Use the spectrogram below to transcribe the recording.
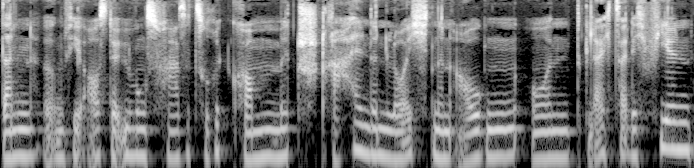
dann irgendwie aus der Übungsphase zurückkommen mit strahlenden, leuchtenden Augen und gleichzeitig vielen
